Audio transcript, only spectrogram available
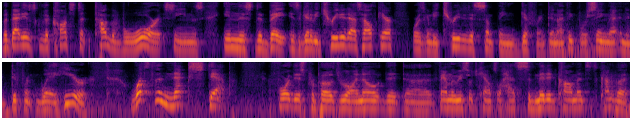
but that is the constant tug of war, it seems, in this debate. Is it going to be treated as health care or is it going to be treated as something different? And I think we're seeing that in a different way here. What's the next step for this proposed rule. I know that uh, Family Research Council has submitted comments. It's kind of a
